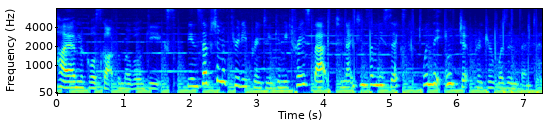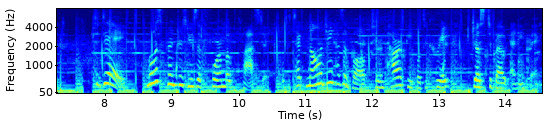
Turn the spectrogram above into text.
Hi, I'm Nicole Scott from Mobile Geeks. The inception of 3D printing can be traced back to 1976 when the inkjet printer was invented. Today, most printers use a form of plastic, but the technology has evolved to empower people to create just about anything.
